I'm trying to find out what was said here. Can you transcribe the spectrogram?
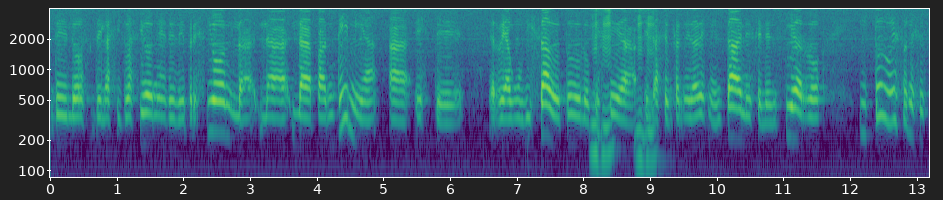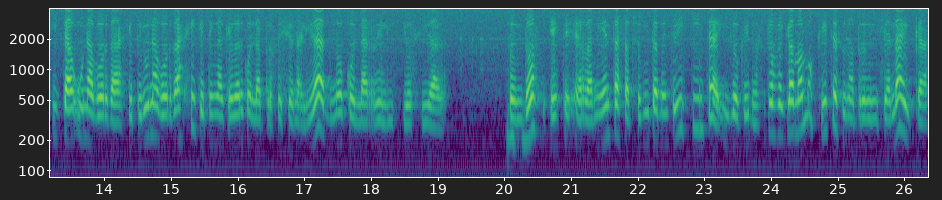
de, los, de las situaciones de depresión, la, la, la pandemia ha este, reagudizado todo lo que sea ujú. las enfermedades mentales, el encierro, y todo eso necesita un abordaje, pero un abordaje que tenga que ver con la profesionalidad, no con la religiosidad. Son dos este, herramientas absolutamente distintas y lo que nosotros reclamamos que esta es una provincia laica.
